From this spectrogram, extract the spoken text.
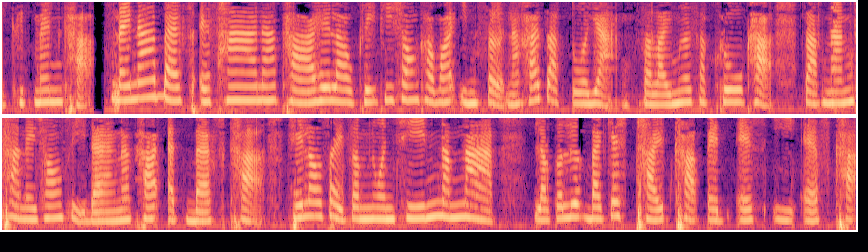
equipment ค่ะ ในหน้า Bags F5 นะคะ ให้เราคลิกที่ช่องคำว่า insert นะคะ จากตัวอย่างสไลด์เมื่อสักครู่ค่ะ จากนั้นค่ะในช่องสีแดงนะคะ add bags ค่ะ ให้เราใส่จำนวนชิ้นน้ำหนัก แล้วก็เลือก baggage type ค่ะ เป็น SEF ค่ะ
